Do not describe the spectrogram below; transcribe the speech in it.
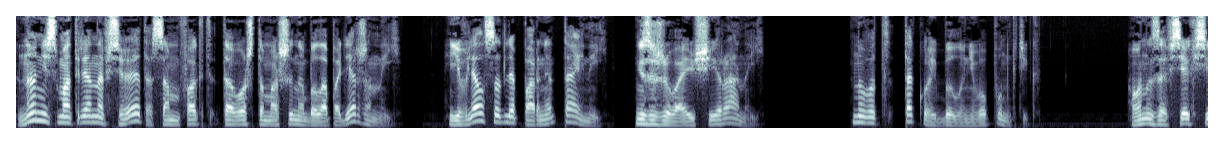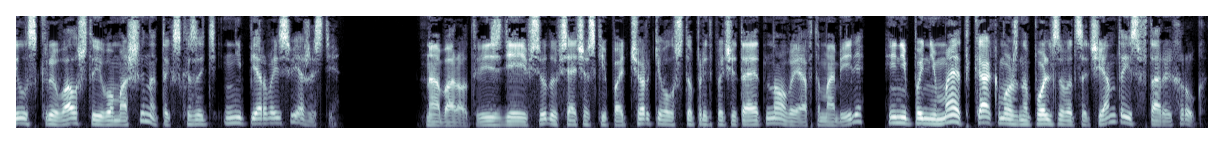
Но, несмотря на все это, сам факт того, что машина была подержанной, являлся для парня тайной, незаживающей раной. Ну вот такой был у него пунктик. Он изо всех сил скрывал, что его машина, так сказать, не первой свежести. Наоборот, везде и всюду всячески подчеркивал, что предпочитает новые автомобили и не понимает, как можно пользоваться чем-то из вторых рук.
